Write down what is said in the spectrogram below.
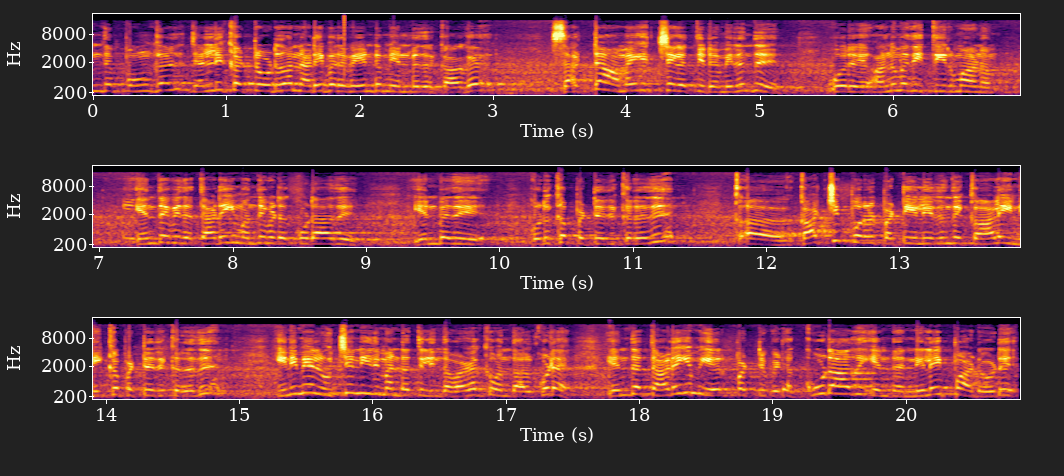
இந்த பொங்கல் ஜல்லிக்கட்டோடு தான் நடைபெற வேண்டும் என்பதற்காக சட்ட அமைச்சகத்திடமிருந்து ஒரு அனுமதி தீர்மானம் எந்தவித தடையும் வந்துவிடக்கூடாது என்பது கொடுக்கப்பட்டிருக்கிறது. கா- பொருள் பட்டியலிருந்து காலை நீக்கப்பட்டிருக்கிறது. இனிமேல் உச்சநீதிமன்றத்தில் இந்த வழக்கு வந்தால் கூட எந்த தடையும் ஏற்பட்டுவிடக்கூடாது என்ற நிலைப்பாடோடு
